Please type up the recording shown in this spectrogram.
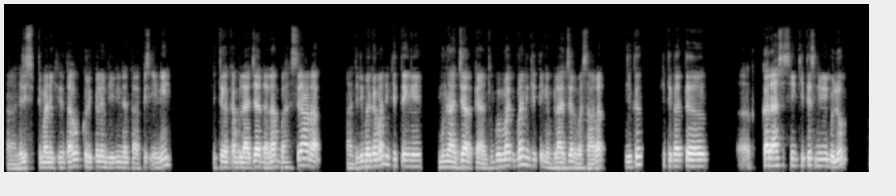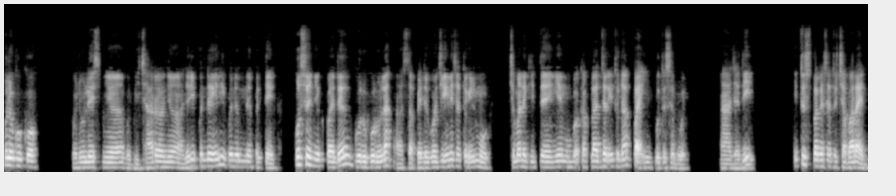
Ha, jadi seperti mana kita tahu kurikulum dini dan tahfiz ini kita akan belajar dalam bahasa Arab. Ha, jadi bagaimana kita ingin mengajarkan ataupun bagaimana kita ingin belajar bahasa Arab jika kita kata uh, keadaan asasnya kita sendiri belum belum kukuh menulisnya, berbicaranya. Ha, jadi benda ini benda-benda penting. Khususnya kepada guru-guru lah. Ha, sebab pedagogi ini satu ilmu. Macam mana kita ingin membuatkan pelajar itu dapat input tersebut. Ha, jadi itu sebagai satu cabaran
